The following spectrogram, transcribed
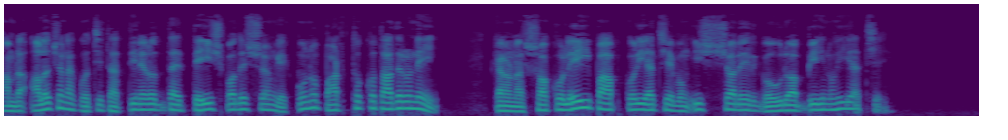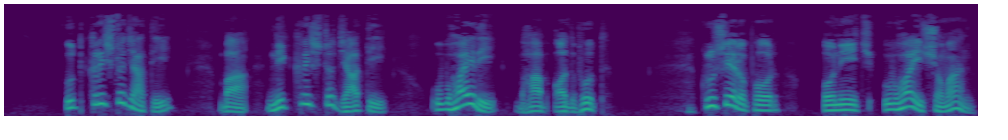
আমরা আলোচনা করছি তার তিনের অধ্যায় তেইশ পদের সঙ্গে কোনো পার্থক্য তাদেরও নেই, কেননা সকলেই পাপ করিয়াছে এবং ঈশ্বরের গৌরববিহীন হইয়াছে। উৎকৃষ্ট জাতি বা নিকৃষ্ট জাতি উভয়েরই ভাব অদ্ভুত। ক্রুশের ওপর ও নিচ উভয়ই সমান।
